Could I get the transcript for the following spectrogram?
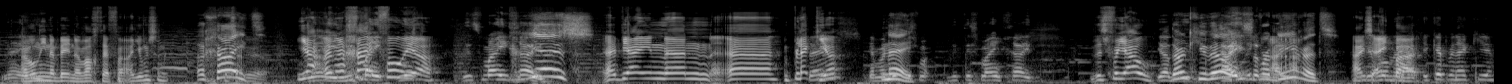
Nee. Hij wil niet naar binnen. Wacht even. Ah, jongens, een... Een geit! Ja, Nee, een geit mijn- voor nee. je. Dit is mijn geit. Yes! Heb jij een, een, eh, een plekje? Ja, maar Nee. dit, is, mijn- dit is mijn geit. Dit is voor jou. Ja, Dankjewel, is ik er- waardeer het. Hij is eetbaar. Ik heb een hekje.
